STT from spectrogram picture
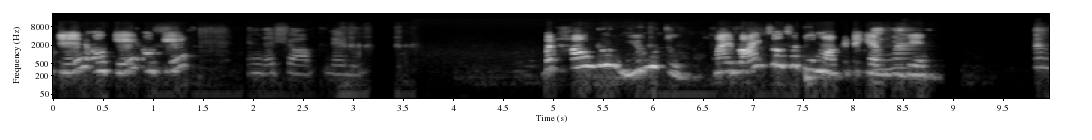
Okay, okay, okay. in the shop they do. But how do you do? My rights also do marketing every day. Ma'am,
